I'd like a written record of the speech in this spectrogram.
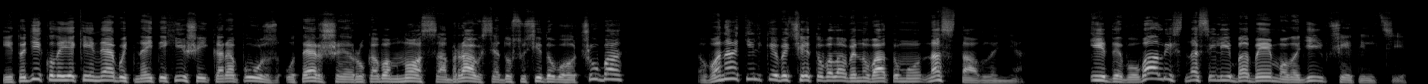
І тоді, коли який-небудь найтихіший карапуз, утерши рукавом носа, брався до сусідового чуба, вона тільки вичитувала винуватому наставлення. І дивувались на селі баби молодій вчительці.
